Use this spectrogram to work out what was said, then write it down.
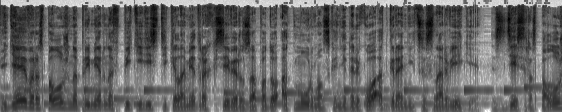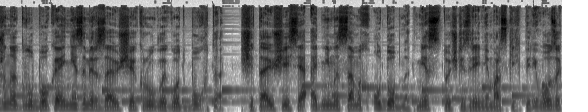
Ведяево расположено примерно в 50 километрах к северо-западу от Мурманска, недалеко от границы с Норвегией. Здесь расположена глубокая незамерзающая круглый год бухта, считающаяся одним из самых удобных мест с точки зрения морских перевозок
